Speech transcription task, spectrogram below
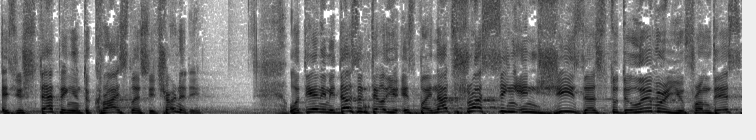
is you're stepping into Christless eternity. What the enemy doesn't tell you is by not trusting in Jesus to deliver you from this,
